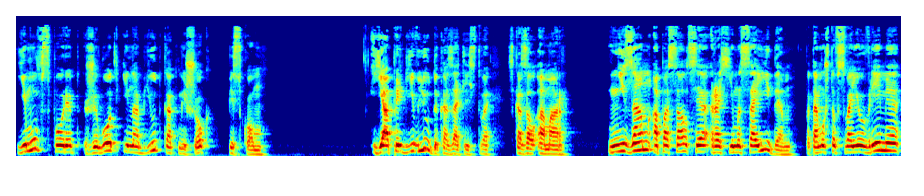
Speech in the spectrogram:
ему вспорят живот и набьют, как мешок, песком. «Я предъявлю доказательства», — сказал Амар. Низам опасался Рахима Саида, потому что в свое время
